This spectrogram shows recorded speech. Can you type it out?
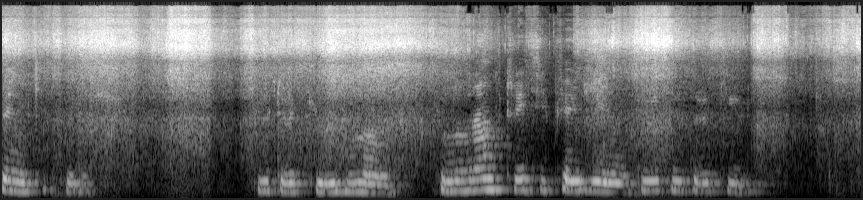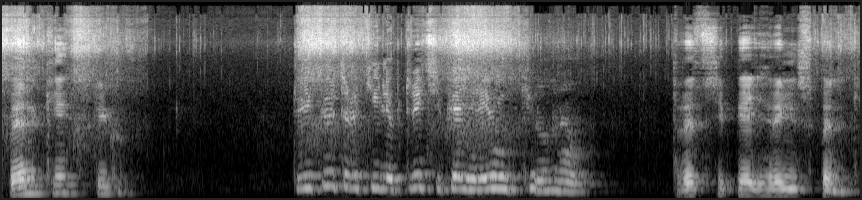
І спинки куриш. Півтора кілограма. Кілограм 35 гривень, є півтора кіло. Спинки скільки? Є півтора кіло, 35 гривень кілограм. 35 гривень спинки.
